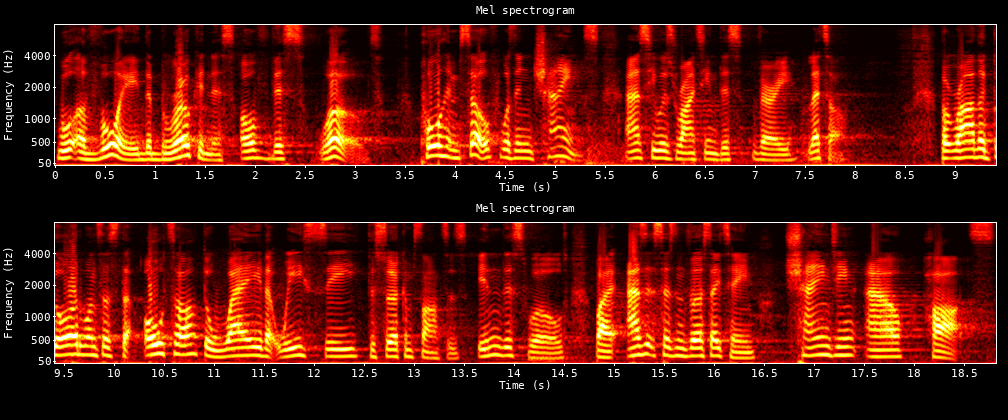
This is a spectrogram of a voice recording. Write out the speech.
will avoid the brokenness of this world. Paul himself was in chains as he was writing this very letter. But rather, God wants us to alter the way that we see the circumstances in this world by, as it says in verse 18, changing our hearts.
